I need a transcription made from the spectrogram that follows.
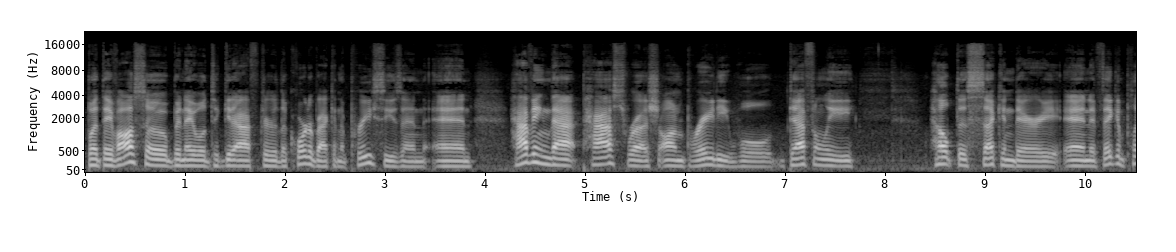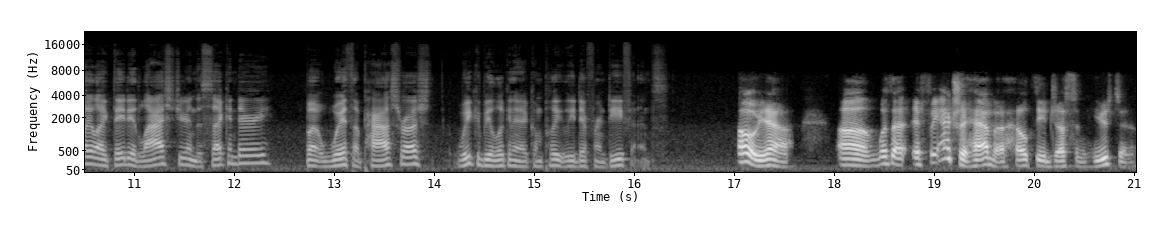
but they've also been able to get after the quarterback in the preseason. And having that pass rush on Brady will definitely help this secondary. And if they can play like they did last year in the secondary, but with a pass rush, we could be looking at a completely different defense. Oh yeah, um, with that, if we actually have a healthy Justin Houston,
